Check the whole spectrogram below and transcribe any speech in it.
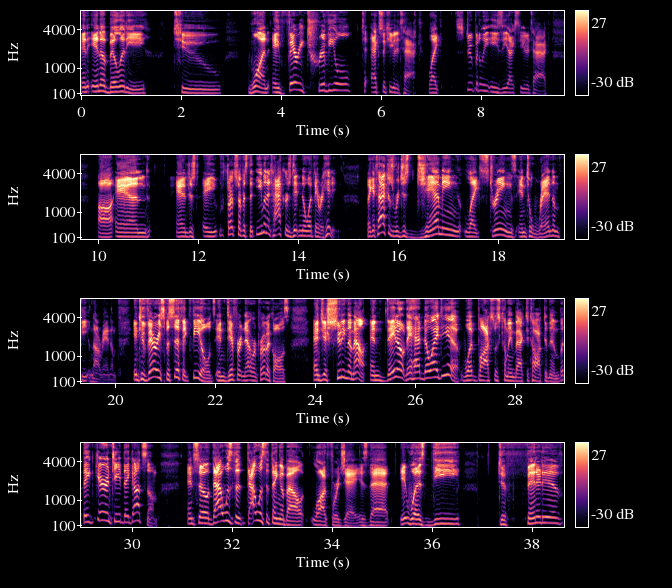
an inability to one a very trivial to execute attack, like stupidly easy execute attack, uh, and and just a threat surface that even attackers didn't know what they were hitting. Like attackers were just jamming like strings into random field, not random, into very specific fields in different network protocols and just shooting them out. And they don't they had no idea what box was coming back to talk to them, but they guaranteed they got some. And so that was the that was the thing about Log4j is that it was the definitive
